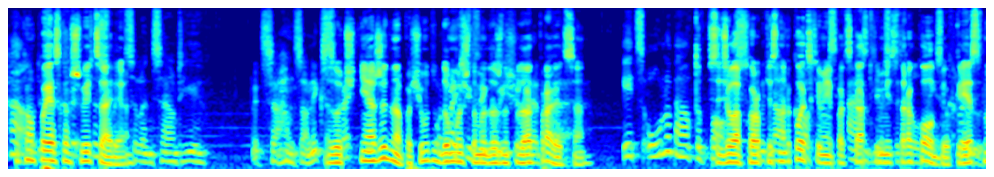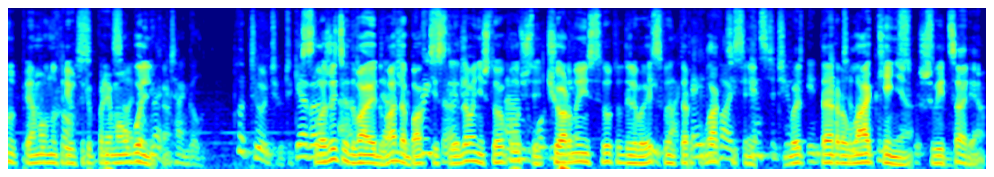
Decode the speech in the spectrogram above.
Как вам поездка в Швейцарию? Звучит неожиданно. Почему ты думаешь, что мы должны туда отправиться? Все дела в коробке с наркотиками и подсказки мистера Колби креснут прямо внутри прямоугольника. Сложите add 2 и a 2, dash of добавьте исследование, что вы and получите. Черный институт Эдельвейс в Edelweiss в Интерлакене, Швейцария.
